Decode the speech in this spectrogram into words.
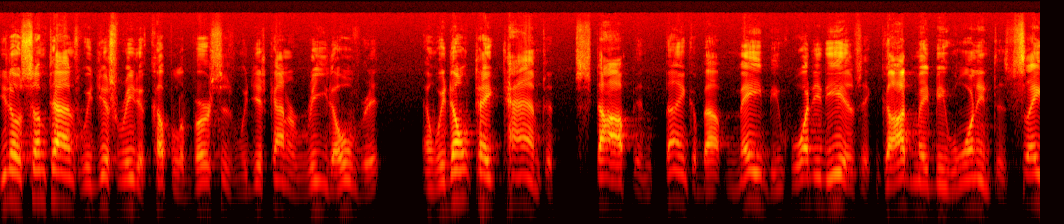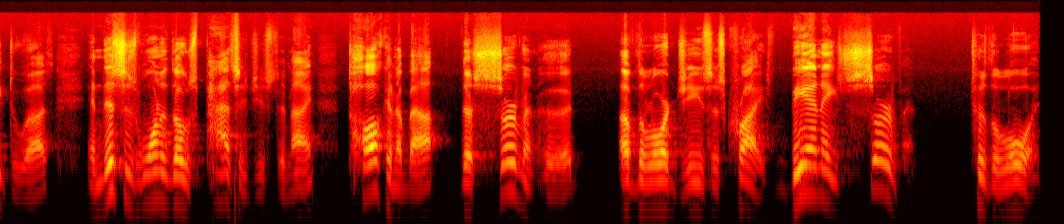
You know, sometimes we just read a couple of verses and we just kind of read over it, and we don't take time to stop and think about maybe what it is that God may be wanting to say to us. And this is one of those passages tonight talking about the servanthood of the Lord Jesus Christ, being a servant to the Lord.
